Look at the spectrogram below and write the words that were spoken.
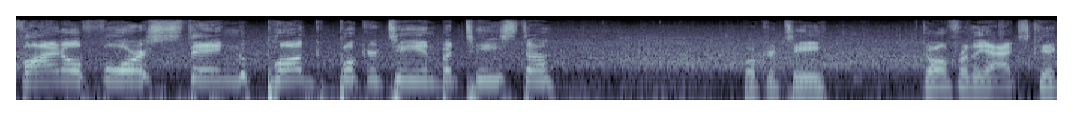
Final four Sting, Punk, Booker T, and Batista. Booker T going for the axe kick.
